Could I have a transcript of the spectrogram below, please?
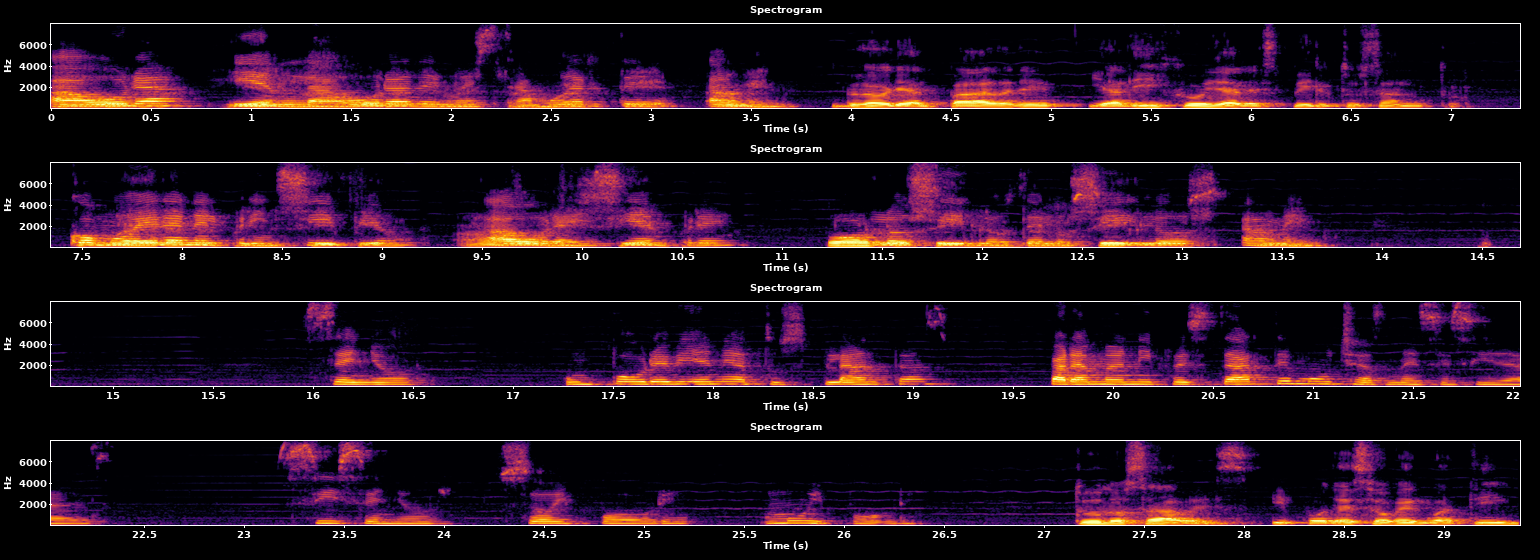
ahora y en la hora de nuestra muerte. Amén. Gloria al Padre, y al Hijo, y al Espíritu Santo. Como era en el principio, ahora y siempre, por los siglos de los siglos. Amén. Señor, un pobre viene a tus plantas para manifestarte muchas necesidades. Sí, Señor, soy pobre, muy pobre. Tú lo sabes, y por eso vengo a ti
